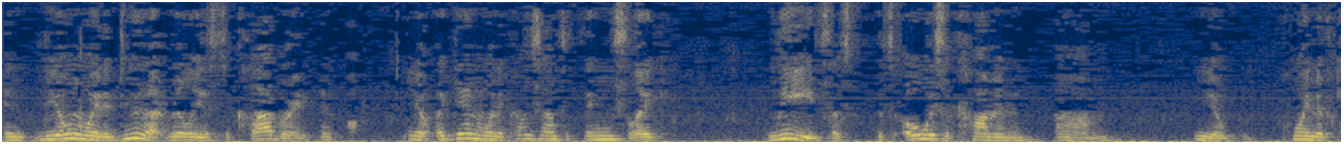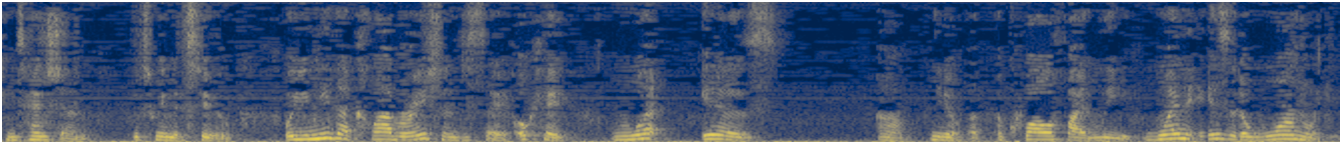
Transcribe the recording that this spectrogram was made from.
And the only way to do that really is to collaborate. And you know, again, when it comes down to things like leads, that's that's always a common um, you know point of contention between the two. Well, you need that collaboration to say, okay, what is um, you know a, a qualified lead? When is it a warm lead?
